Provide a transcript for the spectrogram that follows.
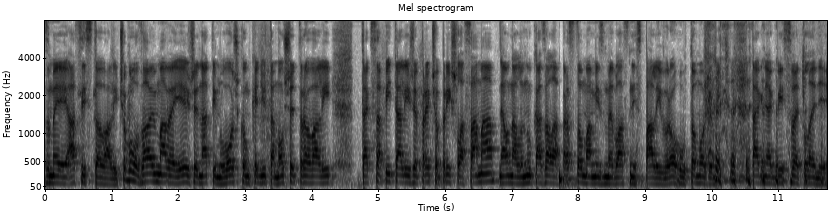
sme jej asistovali. Čo bolo zaujímavé je, že nad tým lôžkom, keď ju tam ošetrovali, tak sa pýtali, že prečo prišla sama a ona len ukázala prstom a my sme vlastne spali v rohu. To môže byť tak nejak vysvetlenie.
